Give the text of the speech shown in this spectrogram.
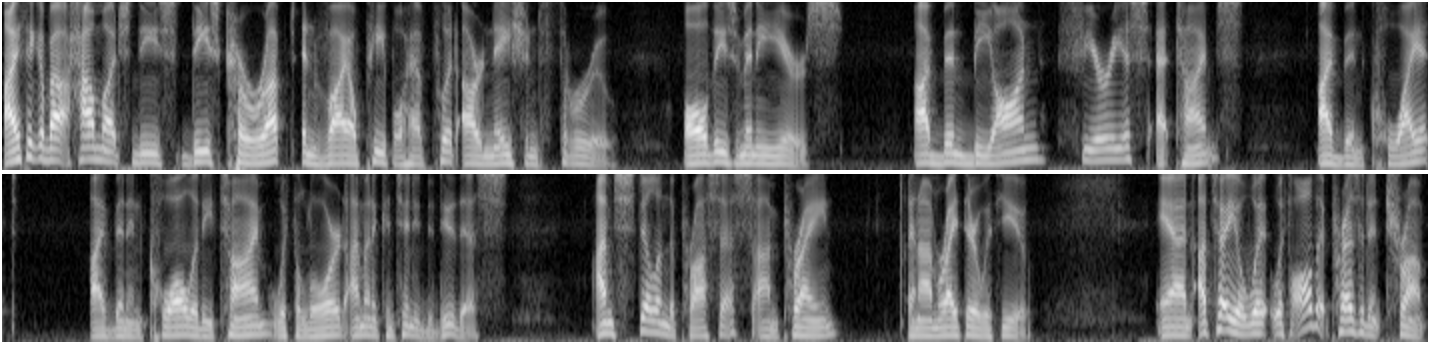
I think about how much these these corrupt and vile people have put our nation through all these many years. I've been beyond furious at times. I've been quiet. I've been in quality time with the Lord. I'm going to continue to do this. I'm still in the process. I'm praying, and I'm right there with you. And I'll tell you, with, with all that President Trump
